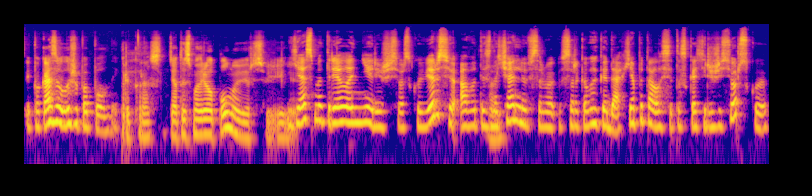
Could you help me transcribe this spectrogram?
И показывал уже по полной. Прекрасно. А ты смотрела полную версию? Или... Я смотрела не режиссерскую версию, а вот изначальную а. в 40-х годах. Я пыталась отыскать режиссерскую,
